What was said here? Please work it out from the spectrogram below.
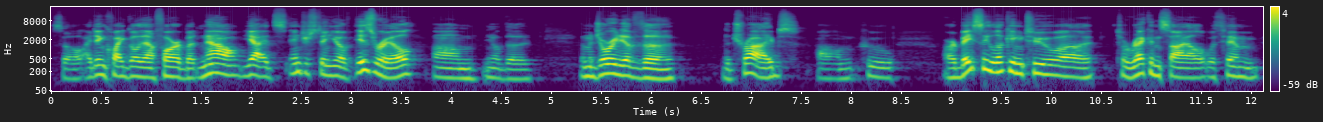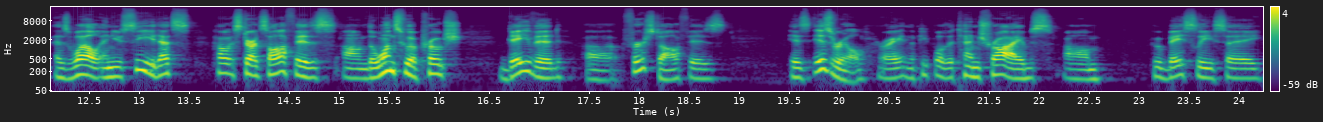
So I didn't quite go that far, but now, yeah, it's interesting. You have Israel, um, you know, the the majority of the the tribes um, who are basically looking to uh, to reconcile with him as well, and you see that's how it starts off is um, the ones who approach David uh, first off is is Israel, right, and the people of the ten tribes um, who basically say,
